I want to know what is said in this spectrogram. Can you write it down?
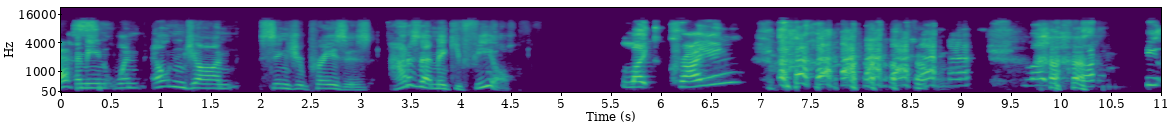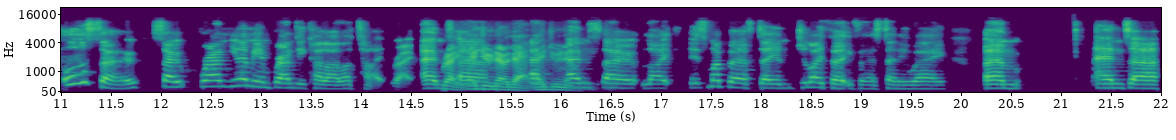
yes. I mean, when Elton John sings your praises, how does that make you feel? like crying. like crying. he also so Brand, you know me and Brandi Carlile are tight, right? And Right. I uh, do know that. I do know. And so, like, it's my birthday in July 31st anyway. Um, and uh,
